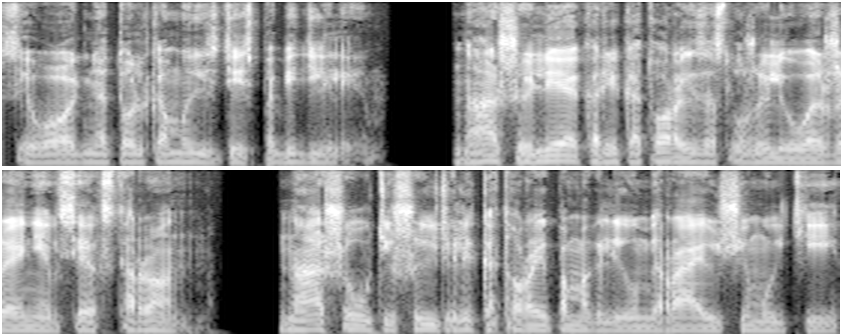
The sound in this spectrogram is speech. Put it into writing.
Сегодня только мы здесь победили. Наши лекари, которые заслужили уважение всех сторон. Наши утешители, которые помогли умирающим уйти.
